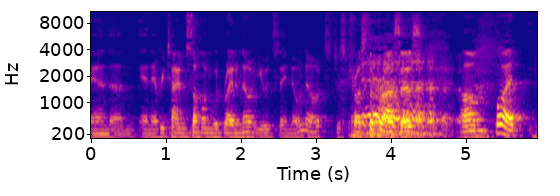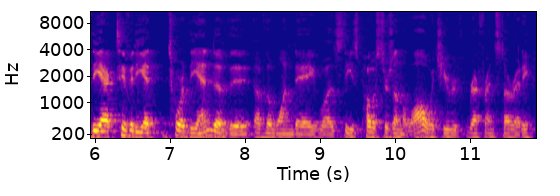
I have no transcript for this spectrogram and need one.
And um, and every time someone would write a note, you would say no notes, just trust the process. Um, but the activity at toward the end of the of the one day was these posters on the wall, which you re- referenced already.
